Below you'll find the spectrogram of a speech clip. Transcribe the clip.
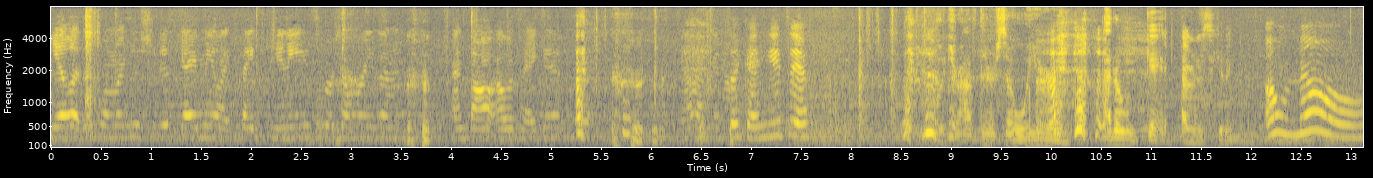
yell at this woman because she just gave me like fake pennies for some reason and thought I would take it. but no, It's okay. You too. The drive there so weird. I don't get. I'm just kidding. Oh no!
